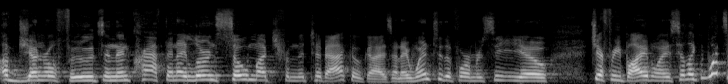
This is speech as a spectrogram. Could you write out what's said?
of General Foods and then Kraft. And I learned so much from the tobacco guys. And I went to the former CEO, Geoffrey Bible, and I said, like, what's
